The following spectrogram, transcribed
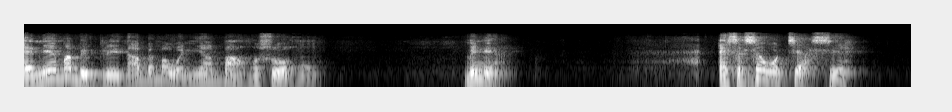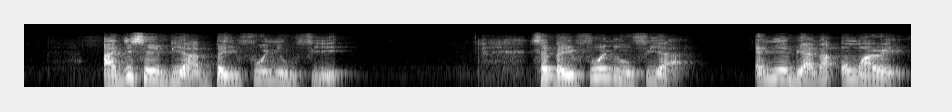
nneɛma bebree na abɛma w'ani aba ahosuo ho minia ɛsɛ sɛ wote aseɛ. Agye sɛ bi a bɛyifoɔ ni wo sɛ bɛyifoɔ ni wo a ɛnyɛ bi a na ɔnware.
